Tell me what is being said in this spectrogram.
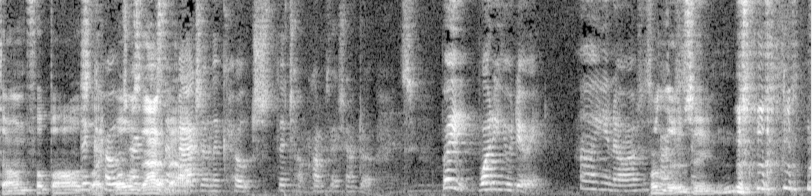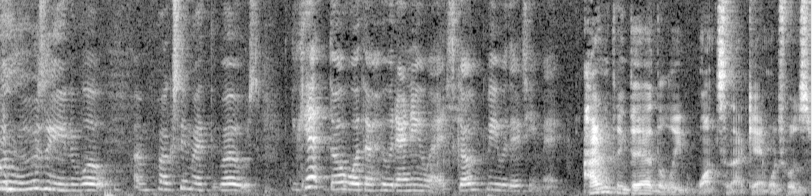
Throwing footballs? The like, coach, what was I that just about? imagine the coach, the conversation after. Wait, what are you doing? Oh, you know, I was just We're practicing." losing. We're losing. Well, I'm practicing my throws. You can't throw with a hoot anyways. Go be with your teammate. I don't think they had the lead once in that game, which was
